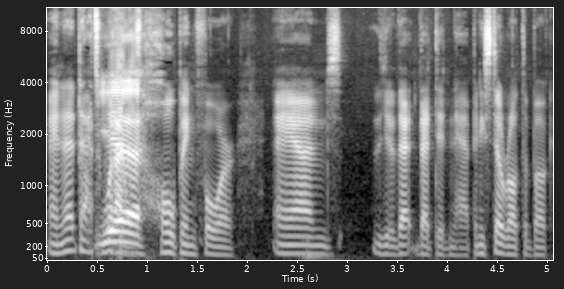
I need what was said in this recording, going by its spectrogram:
and that, that's what I was hoping for. And you know, that that didn't happen. He still wrote the book,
